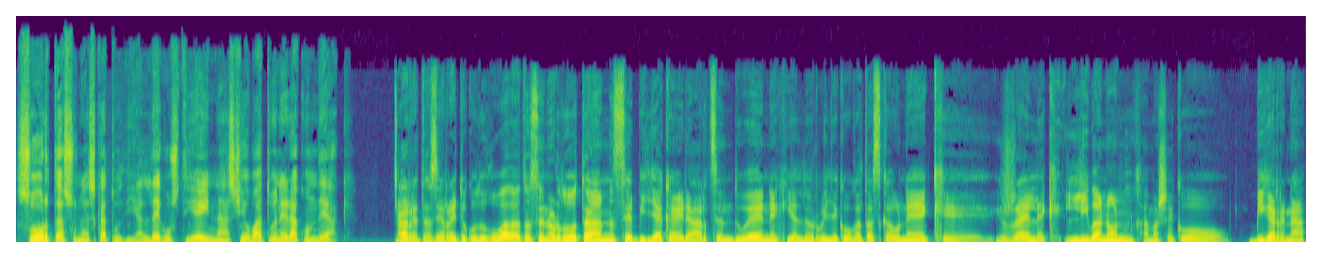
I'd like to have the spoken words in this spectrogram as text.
zuhurtasuna eskatu di alde guztiei nazio batuen erakundeak. Arretaz erraituko dugu bat, datozen orduotan, ze bilakaera hartzen duen, ekialde horbileko gatazka honek, eh, Israelek Libanon, jamaseko bigarrena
